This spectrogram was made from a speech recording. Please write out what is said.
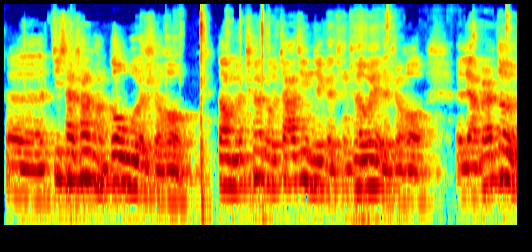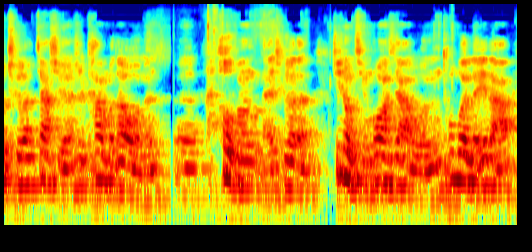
呃地下商场购物的时候。当我们车头扎进这个停车位的时候，呃，两边都有车，驾驶员是看不到我们呃后方来车的。这种情况下，我们通过雷达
